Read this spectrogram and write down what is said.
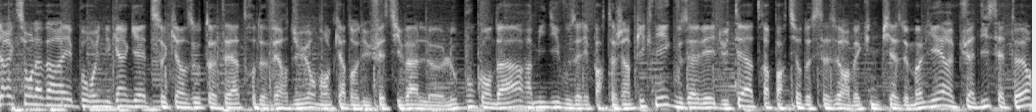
Direction Lavaret pour une guinguette ce 15 août au théâtre de Verdure dans le cadre du festival Le Boucandard. À midi, vous allez partager un pique-nique. Vous avez du théâtre à partir de 16h avec une pièce de Molière. Et puis à 17h,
